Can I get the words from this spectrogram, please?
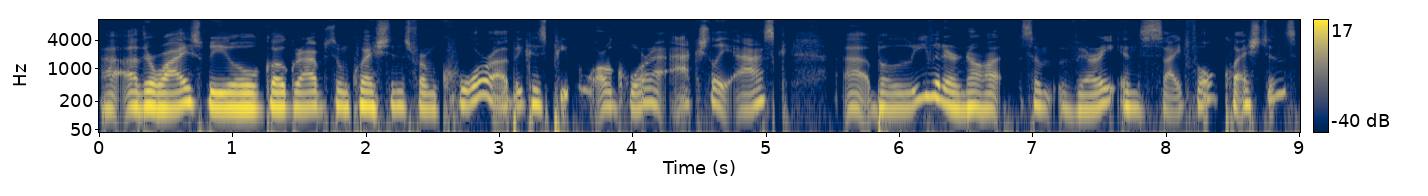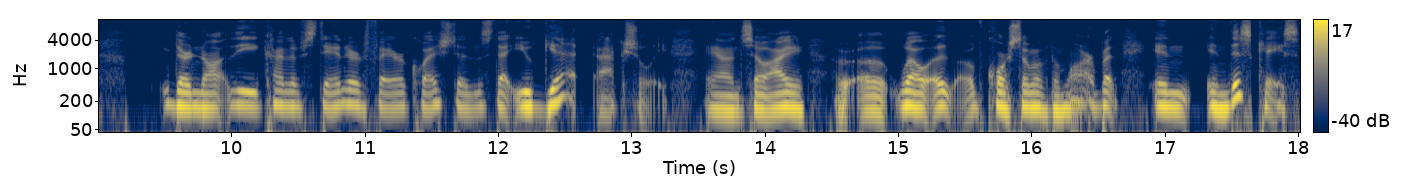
uh, otherwise, we'll go grab some questions from Quora because people on Quora actually ask, uh, believe it or not, some very insightful questions they're not the kind of standard fair questions that you get actually. And so i uh, uh well uh, of course some of them are but in in this case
